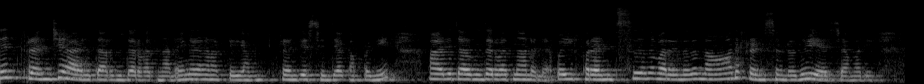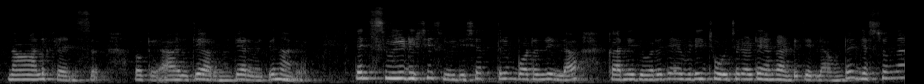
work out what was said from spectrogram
ദെൻ ഫ്രഞ്ച് ആയിരത്തി അറുന്നൂറ്റി അറുപത്തിനാല് എങ്ങനെ കണക്ട് ചെയ്യാം? ഫ്രഞ്ച് ഈസ്റ്റ് ഇന്ത്യ കമ്പനി ആയിരത്തി അറുന്നൂറ്റി അറുപത്തിനാലല്ലേ അപ്പോൾ ഈ ഫ്രണ്ട്സ് എന്ന് പറയുന്നത് നാല് ഫ്രണ്ട്സ് ഉണ്ടെന്ന് വിചാരിച്ചാൽ മതി. നാല് ഫ്രണ്ട്സ് ഓക്കെ ആയിരത്തി അറുന്നൂറ്റി അറുപത്തി നാല് ദെൻ സ്വീഡിഷ് സ്വീഡിഷ് അത്ര ഇമ്പോർട്ടന്റ് ഇല്ല. കാരണം ഇതുവരെ എവിടെയും ചോദിച്ചതായിട്ട് ഞാൻ കണ്ടിട്ടില്ല. അതുകൊണ്ട് ജസ്റ്റ് ഒന്ന്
